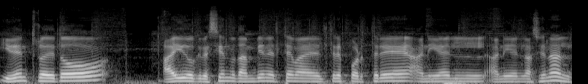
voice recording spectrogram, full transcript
y dentro de todo ha ido creciendo también el tema del 3x3 a nivel, a nivel nacional.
